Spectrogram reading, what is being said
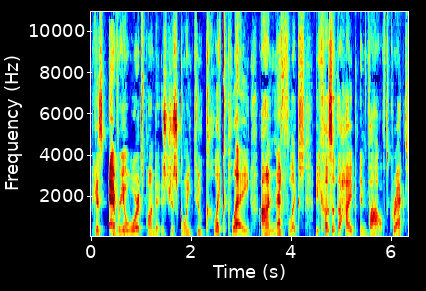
because every awards pundit is just going to click play on netflix because of the hype involved correct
